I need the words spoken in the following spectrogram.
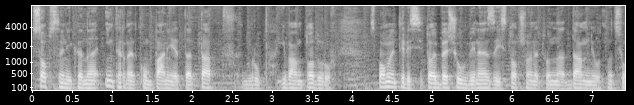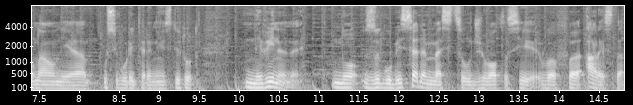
собственика на интернет компанията ТАТ Груп Иван Тодоров. Спомняте ли си, той беше обвинен за източването на данни от Националния осигурителен институт. Невинен е, но загуби 7 месеца от живота си в ареста.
